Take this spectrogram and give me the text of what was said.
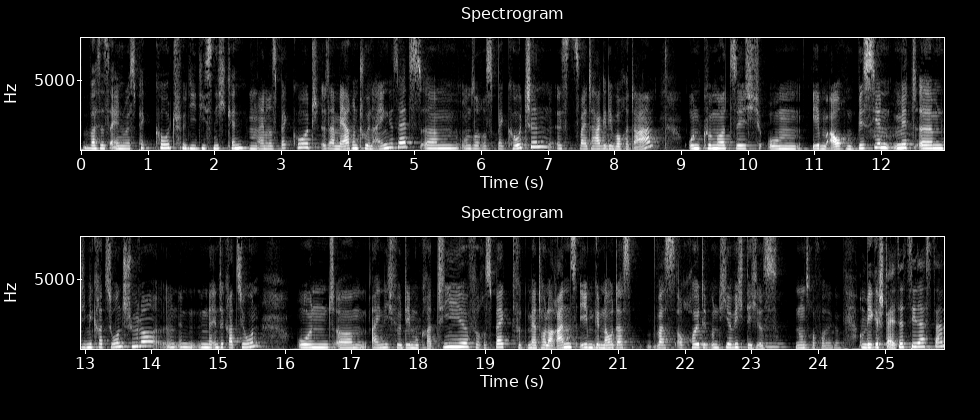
Was ist ein Respect-Coach für die, die es nicht kennen? Ein Respect-Coach ist an mehreren Schulen eingesetzt. Ähm, unsere Respect-Coachin ist zwei Tage die Woche da und kümmert sich um eben auch ein bisschen mit ähm, die Migrationsschüler in, in der Integration und ähm, eigentlich für Demokratie, für Respekt, für mehr Toleranz eben genau das, was auch heute und hier wichtig ist in unserer Folge. Und wie gestaltet sie das dann?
